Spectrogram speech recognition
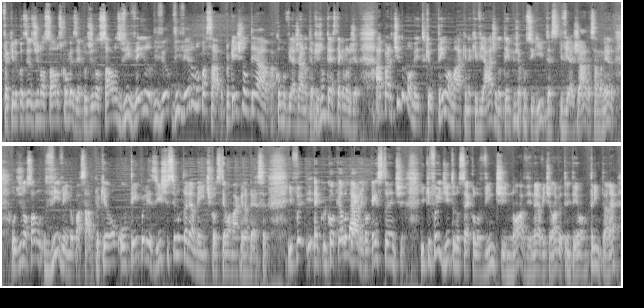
foi aquilo que eu usei os dinossauros como exemplo. Os dinossauros viveram, viveu, viveram no passado, porque a gente não tem a, a, como viajar no tempo, a gente não tem essa tecnologia. A partir do momento que eu tenho uma máquina que viaja no tempo e já consegui viajar dessa maneira, os dinossauros vivem no passado, porque o, o tempo ele existe simultaneamente quando você tem uma máquina dessa. E foi é, em qualquer lugar, em qualquer instante. E o que foi dito no século 29, né, 29 29 ou 31, 30, né?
